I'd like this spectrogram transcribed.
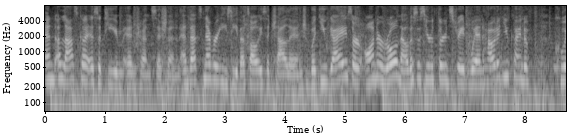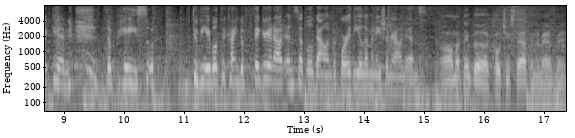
And Alaska is a team in transition, and that's never easy. That's always a challenge. But you guys are on a roll now. This is your third straight win. How did you kind of quicken the pace to be able to kind of figure it out and settle down before the elimination round ends? Um, I think the coaching staff and the management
